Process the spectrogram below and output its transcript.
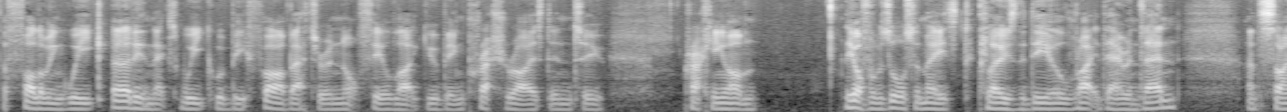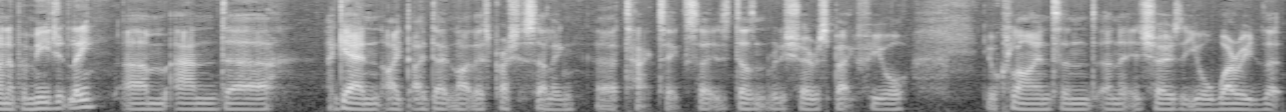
the following week, early the next week, would be far better and not feel like you were being pressurised into cracking on. The offer was also made to close the deal right there and then and sign up immediately. Um, and uh, again, I, I, don't like those pressure selling uh, tactics. So it doesn't really show respect for your your client, and and it shows that you're worried that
